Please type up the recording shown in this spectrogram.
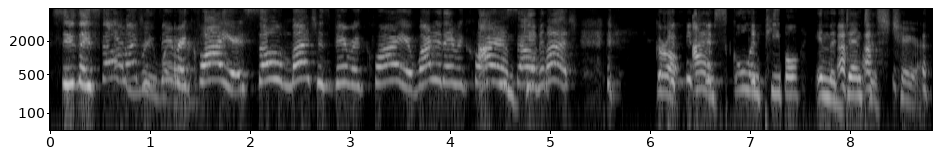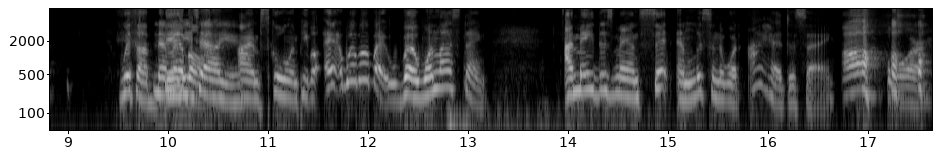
Susan, so everywhere. much has been required. So much has been required. Why do they require so giving, much? Girl, I am schooling people in the dentist chair with a now, bibble. Let me tell you. I am schooling people. Hey, wait, wait, wait. But one last thing. I made this man sit and listen to what I had to say oh. for,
